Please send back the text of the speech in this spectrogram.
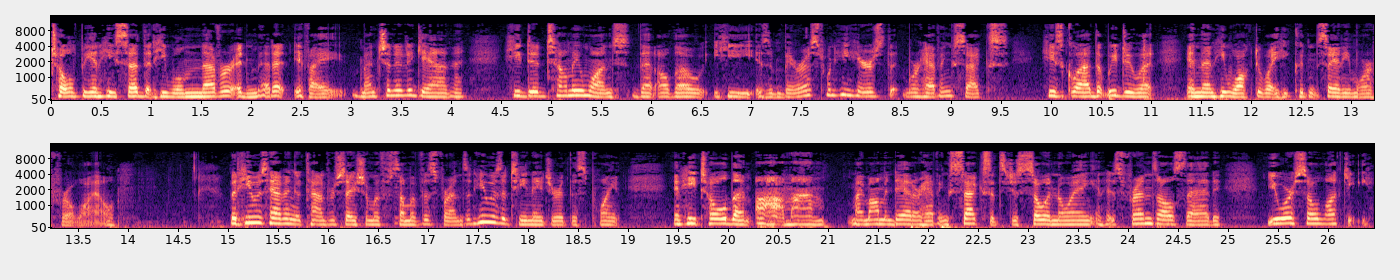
told me, and he said that he will never admit it if I mention it again. He did tell me once that although he is embarrassed when he hears that we're having sex, he's glad that we do it, and then he walked away. He couldn't say any more for a while. But he was having a conversation with some of his friends, and he was a teenager at this point, and he told them, "Ah, mom, my mom and dad are having sex. It's just so annoying." And his friends all said, "You are so lucky."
